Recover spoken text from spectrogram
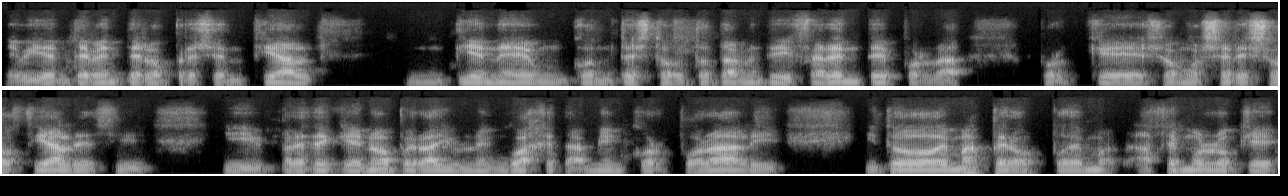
Evidentemente lo presencial tiene un contexto totalmente diferente por la, porque somos seres sociales y, parece que no, pero hay un lenguaje también corporal y, y, todo lo demás, pero podemos, hacemos lo que,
